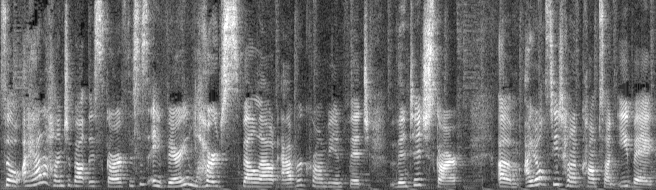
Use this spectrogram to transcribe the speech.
So I had a hunch about this scarf. This is a very large spell out Abercrombie & Fitch vintage scarf. Um, I don't see a ton of comps on eBay,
